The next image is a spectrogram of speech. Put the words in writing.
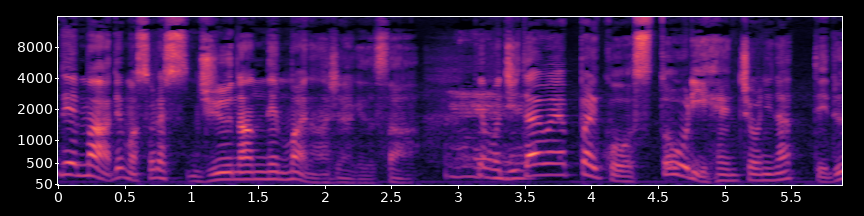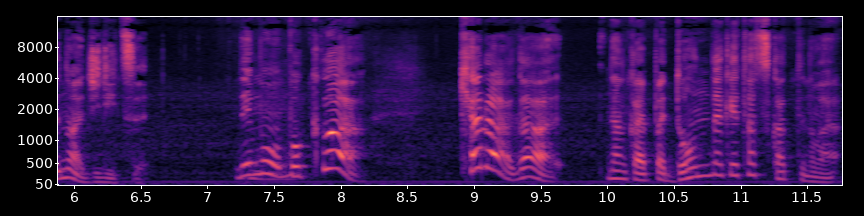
で、まあでもそれは十何年前の話だけどさ、でも時代はやっぱりこうストーリー変調になっているのは事実。でも僕はキャラがなんかやっぱりどんだけ立つかっていうのは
